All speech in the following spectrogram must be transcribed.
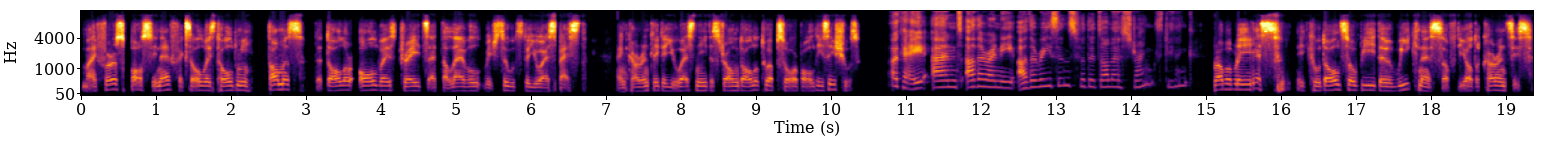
my first boss in FX always told me, Thomas, the dollar always trades at the level which suits the US best. And currently, the US need a strong dollar to absorb all these issues. Okay, and are there any other reasons for the dollar strength, do you think? Probably yes. It could also be the weakness of the other currencies,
